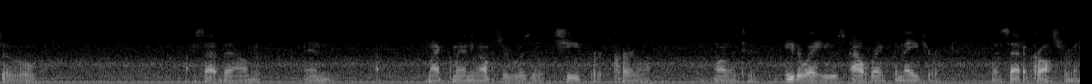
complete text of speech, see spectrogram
so I sat down and my commanding officer was a chief or a colonel, one of the two. Either way, he was outranked the major that sat across from me.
